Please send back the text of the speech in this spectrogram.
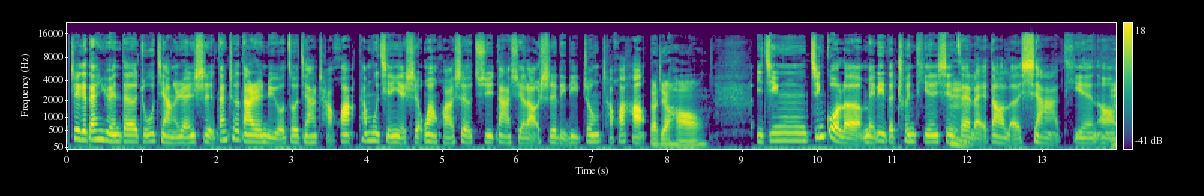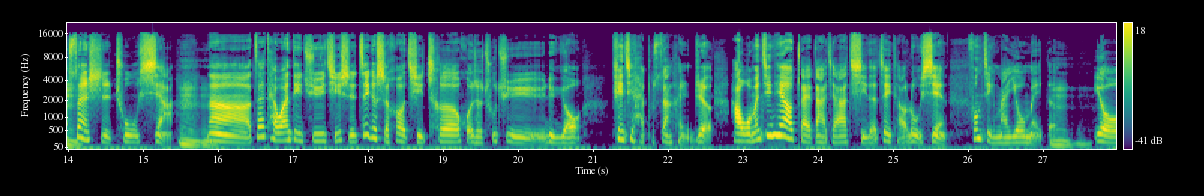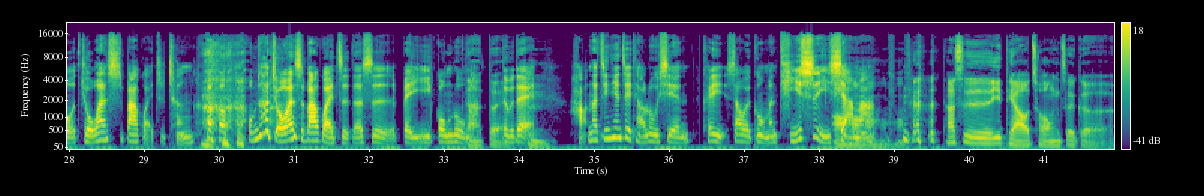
这个单元的主讲人是单车达人、旅游作家茶花，他目前也是万华社区大学老师李立忠。茶花好，大家好。已经经过了美丽的春天，现在来到了夏天啊，算是初夏。嗯，那在台湾地区，其实这个时候骑车或者出去旅游。天气还不算很热。好，我们今天要带大家骑的这条路线，风景蛮优美的，有九弯十八拐之称。我们知道九弯十八拐指的是北宜公路嘛？对，对不对？好，那今天这条路线可以稍微跟我们提示一下吗？它是一条从这个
